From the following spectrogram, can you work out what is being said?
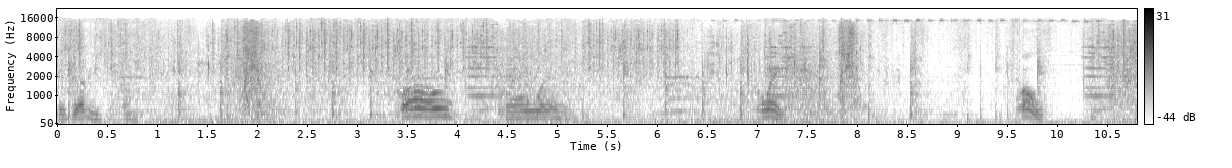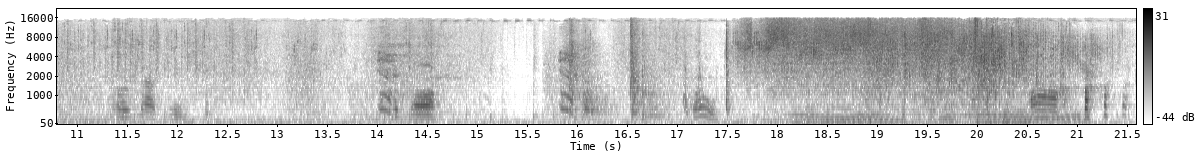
BOWs down. Whoa! Go away. Go away. Whoa. What was that thing? It's off. Whoa. Oh.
